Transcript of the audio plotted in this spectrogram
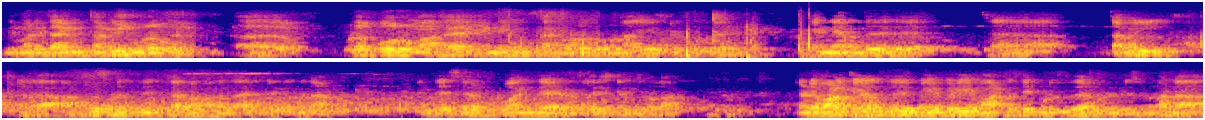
இந்த மாதிரி தமிழ் தமிழ் உறவுகள் உளப்பூர்வமாக என்னையும் தங்களோட ஒருவனாக ஏற்றுக்கொண்டு என்னை வந்து தமிழ் ஆற்றுப்படுத்தின் காரணமாக தான் இன்றைக்கு வந்து நான் இந்த சிறப்பு வாய்ந்த இடத்துல இருக்கேன்னு சொல்லலாம். என்னுடைய வாழ்க்கையில் வந்து மிகப்பெரிய மாற்றத்தை கொடுத்தது அப்படின்னு சொன்னால் நான்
